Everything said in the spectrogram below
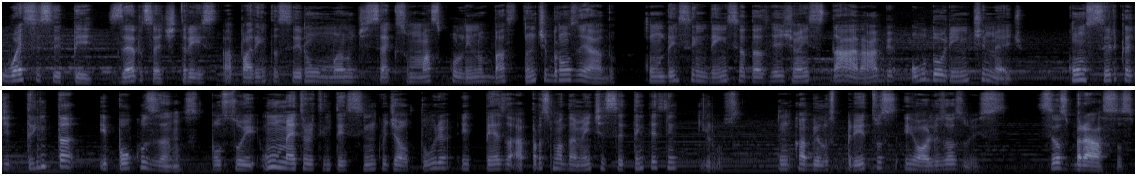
O SCP-073 aparenta ser um humano de sexo masculino bastante bronzeado, com descendência das regiões da Arábia ou do Oriente Médio, com cerca de 30 e poucos anos, possui 1,85m de altura e pesa aproximadamente 75 kg, com cabelos pretos e olhos azuis. Seus braços,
